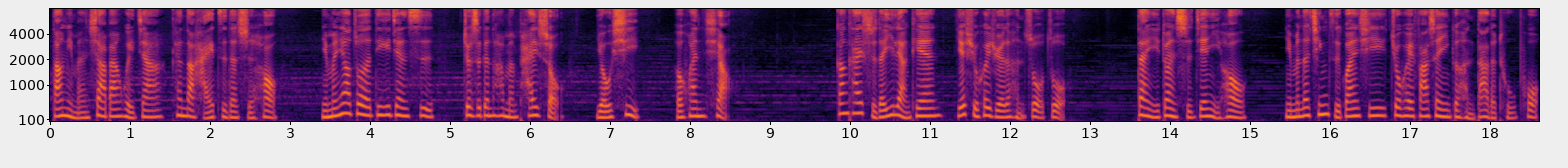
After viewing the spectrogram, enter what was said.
当你们下班回家看到孩子的时候，你们要做的第一件事就是跟他们拍手、游戏和欢笑。刚开始的一两天，也许会觉得很做作，但一段时间以后，你们的亲子关系就会发生一个很大的突破。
